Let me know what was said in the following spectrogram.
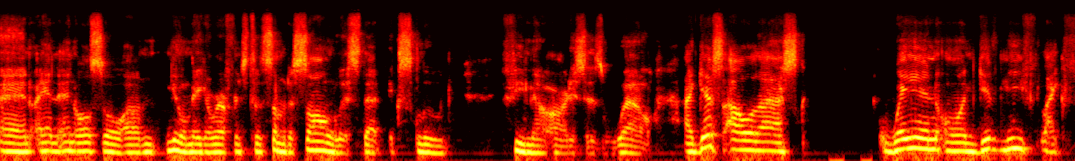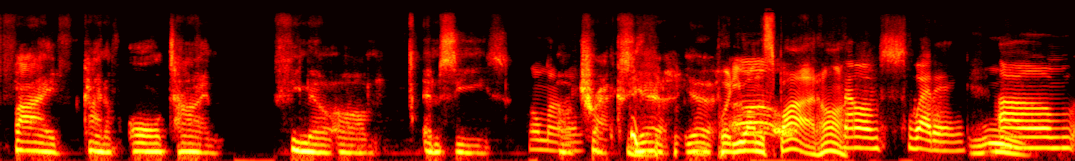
And and and also um you know making reference to some of the song lists that exclude female artists as well. I guess i will ask weigh in on give me like five kind of all-time female um mcs Oh uh, tracks. Yeah, yeah. Put you on the Oh, spot, huh? Now I'm sweating. Ooh. Um,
